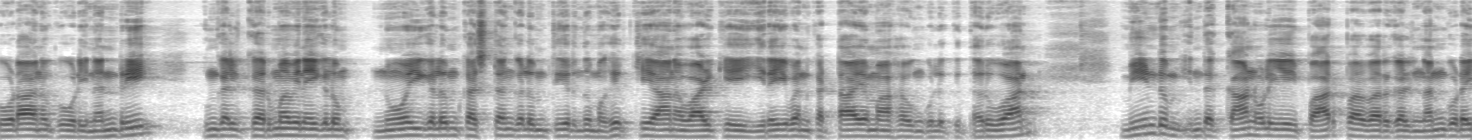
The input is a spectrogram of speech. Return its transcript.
கோடானு கோடி நன்றி. உங்கள் கர்மவினைகளும் நோய்களும் கஷ்டங்களும் தீர்ந்து மகிழ்ச்சியான வாழ்க்கையை இறைவன் கட்டாயமாக உங்களுக்கு தருவான். மீண்டும் இந்த காணொளியை பார்ப்பவர்கள் நன்கொடை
